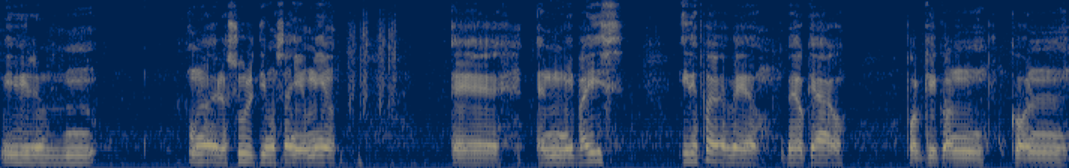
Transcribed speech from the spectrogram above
vivir uno de los últimos años míos eh, en mi país y después veo, veo qué hago, porque con, con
